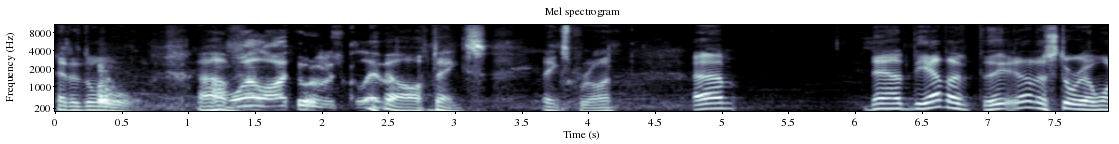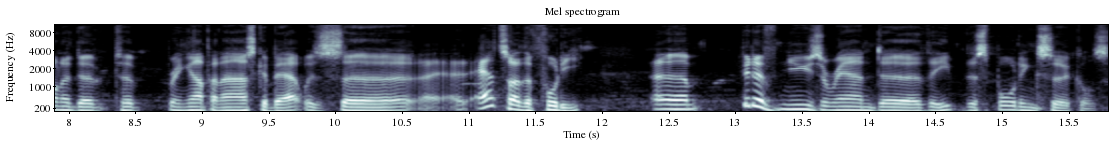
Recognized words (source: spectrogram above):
that at all. Um, Well, I thought it was clever. Oh, thanks, thanks, Brian. Um, now, the other the other story I wanted to, to bring up and ask about was uh, outside the footy. Um, bit of news around uh, the the sporting circles.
